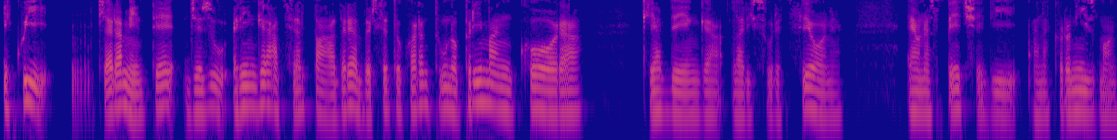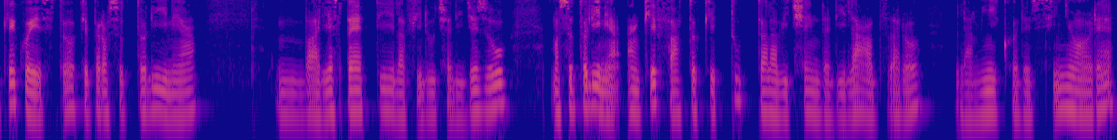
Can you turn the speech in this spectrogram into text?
E qui chiaramente Gesù ringrazia il Padre al versetto 41 prima ancora che avvenga la risurrezione. È una specie di anacronismo anche questo, che però sottolinea vari aspetti, la fiducia di Gesù, ma sottolinea anche il fatto che tutta la vicenda di Lazzaro, l'amico del Signore,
